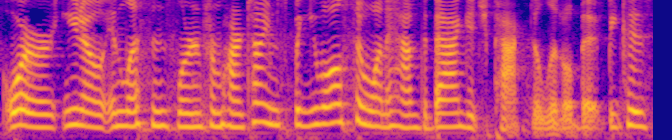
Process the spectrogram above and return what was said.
or, you know, in lessons learned from hard times, but you also want to have the baggage packed a little bit because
